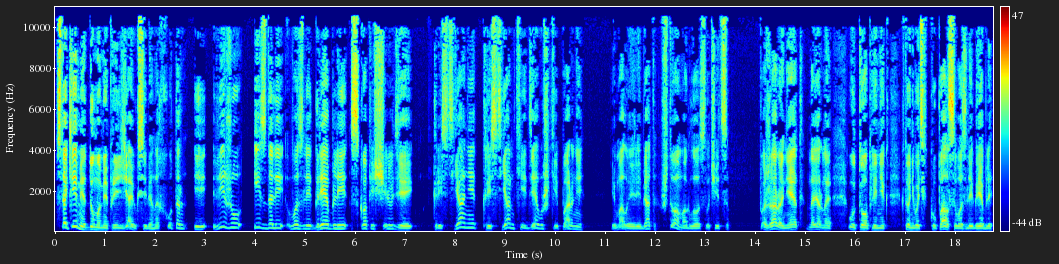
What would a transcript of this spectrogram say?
С такими думами приезжаю к себе на хутор и вижу издали возле гребли скопище людей. Крестьяне, крестьянки, девушки, парни и малые ребята. Что могло случиться? — Пожара нет, наверное, утопленник. Кто-нибудь купался возле гребли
